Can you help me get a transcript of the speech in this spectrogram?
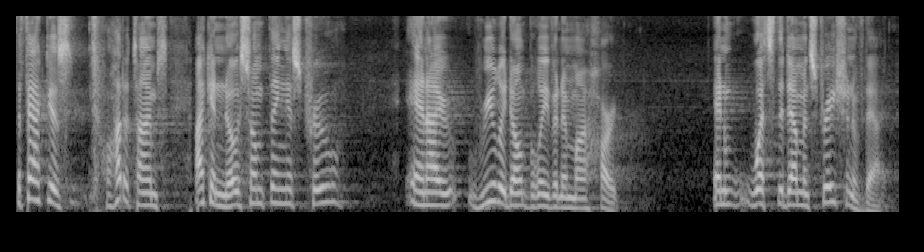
The fact is, a lot of times I can know something is true, and I really don't believe it in my heart. And what's the demonstration of that?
